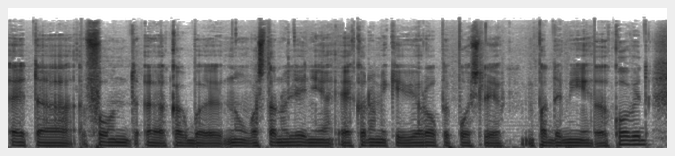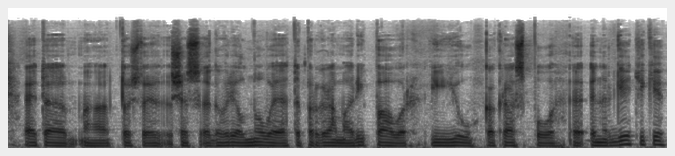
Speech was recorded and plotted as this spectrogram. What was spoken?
это фонд как бы, ну, восстановления экономики Европы после пандемии COVID, это то, что я сейчас говорил, новая это программа Repower EU как раз по энергетике.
